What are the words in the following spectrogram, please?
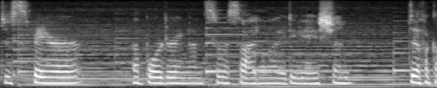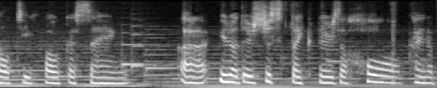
despair, uh, bordering on suicidal ideation, difficulty focusing. Uh, you know, there's just like there's a whole kind of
